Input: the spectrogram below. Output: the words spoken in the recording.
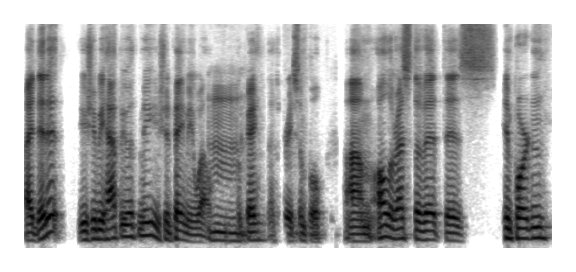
i did it you should be happy with me you should pay me well. Mm. okay that's pretty simple. Um, all the rest of it is important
